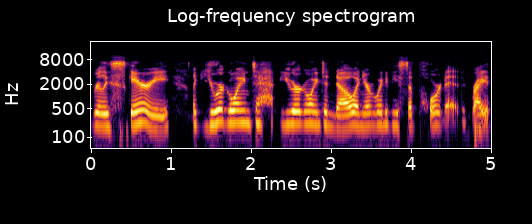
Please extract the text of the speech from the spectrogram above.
really scary like you're going to you're going to know and you're going to be supported right?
